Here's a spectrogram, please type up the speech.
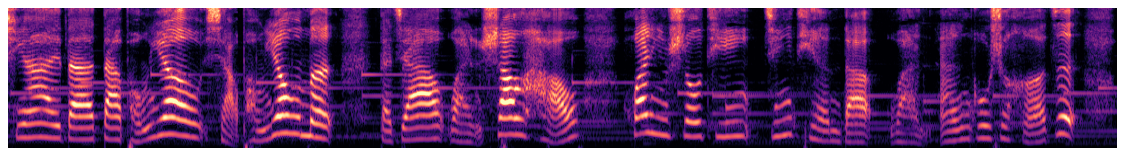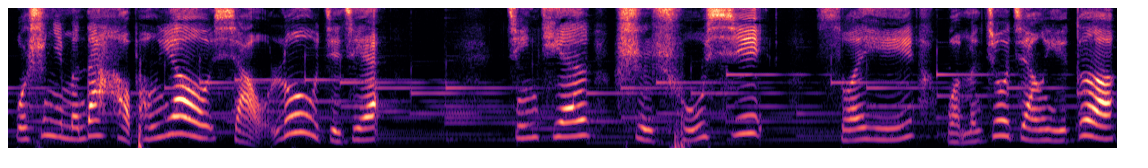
亲爱的，大朋友、小朋友们，大家晚上好！欢迎收听今天的晚安故事盒子，我是你们的好朋友小鹿姐姐。今天是除夕，所以我们就讲一个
